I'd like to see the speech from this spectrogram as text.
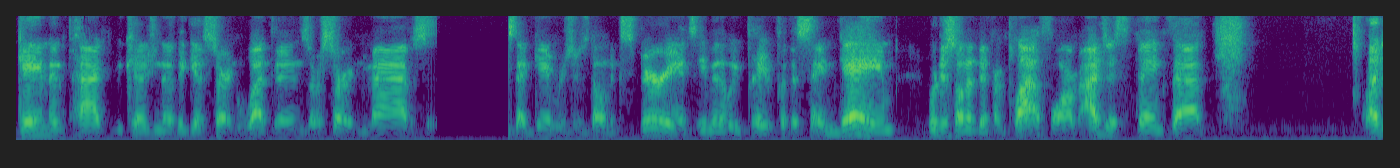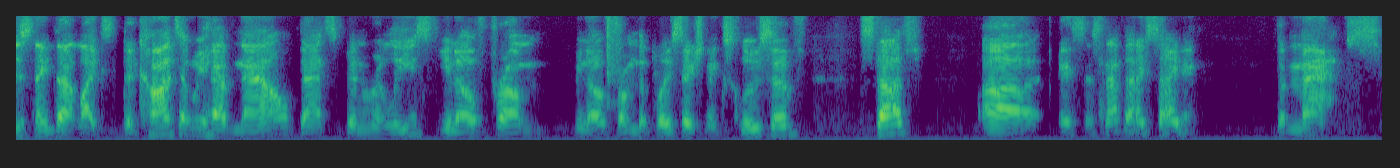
game impact, because you know they get certain weapons or certain maps that gamers just don't experience, even though we pay for the same game, we're just on a different platform. I just think that. I just think that like the content we have now that's been released, you know, from you know from the PlayStation exclusive stuff, uh, it's it's not that exciting. The maps,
